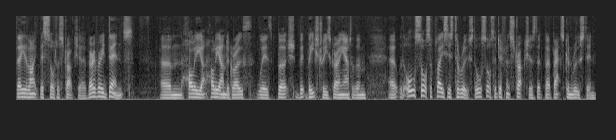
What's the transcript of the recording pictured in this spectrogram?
They like this sort of structure, very very dense, um, holly holly undergrowth with birch beech trees growing out of them, uh, with all sorts of places to roost, all sorts of different structures that, bats can roost in.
